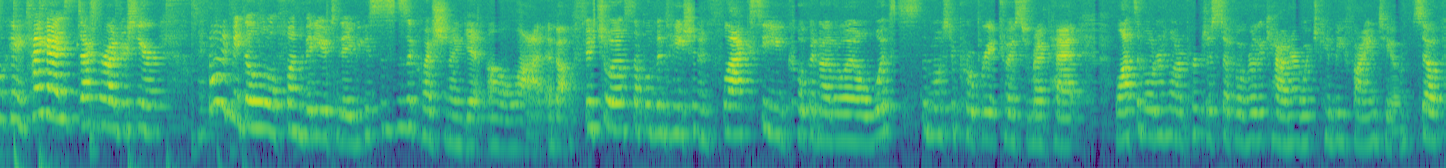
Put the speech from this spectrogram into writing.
Okay, hi guys, Dr. Rogers here. I thought I'd make a little fun video today because this is a question I get a lot about fish oil supplementation, flaxseed, coconut oil, what's the most appropriate choice for my pet? Lots of owners want to purchase stuff over the counter, which can be fine too. So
